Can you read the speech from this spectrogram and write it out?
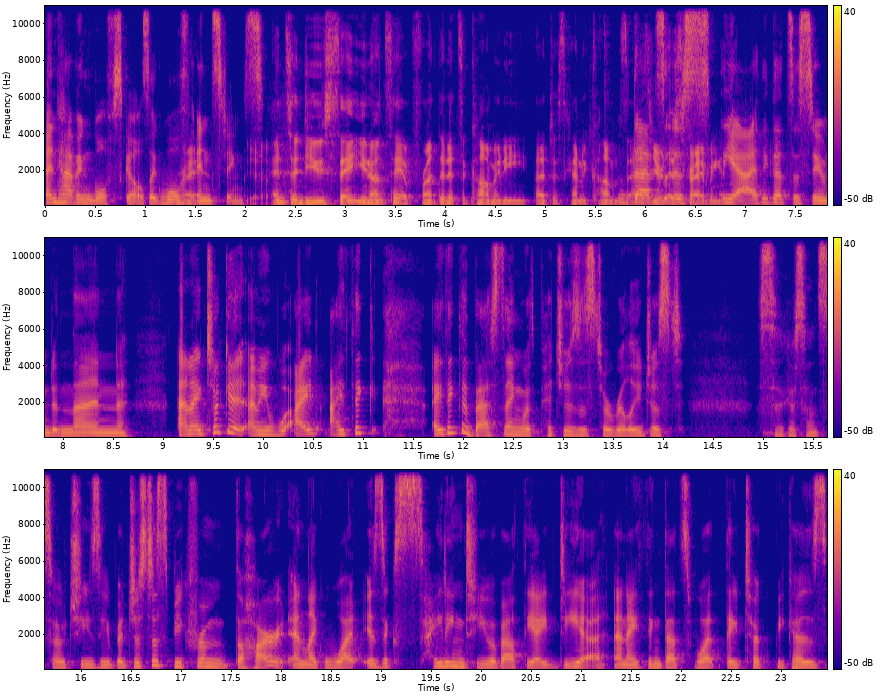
and having wolf skills, like wolf Right. instincts. And so, do you say you don't say up front that it's a comedy? That just kind of comes as you're ass- describing it. Yeah, I think that's assumed. And then, and I took it. I mean, I I think, I think the best thing with pitches is to really just. This I sounds so cheesy, but just to speak from the heart and like what is exciting to you about the idea. And I think that's what they took because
